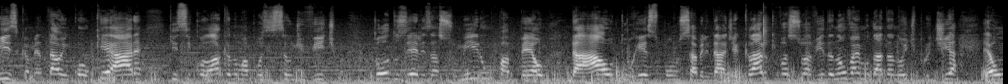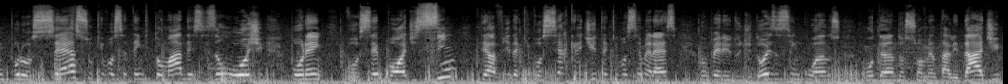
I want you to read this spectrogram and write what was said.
física, mental, em qualquer área, que se coloca numa posição de vítima. Todos eles assumiram o papel da autorresponsabilidade. É claro que a sua vida não vai mudar da noite para o dia, é um processo que você tem que tomar a decisão hoje, porém, você pode sim ter a vida que você acredita que você merece num período de 2 a 5 anos, mudando a sua mentalidade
